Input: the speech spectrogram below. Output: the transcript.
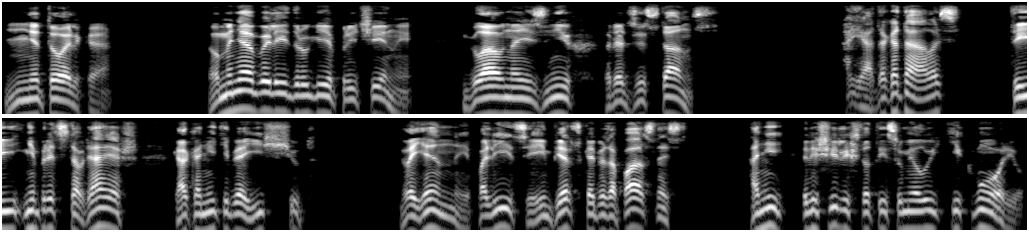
Не только. У меня были и другие причины. Главная из них — резистанс. А я догадалась. Ты не представляешь, как они тебя ищут. Военные, полиция, имперская безопасность. Они решили, что ты сумел уйти к морю.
